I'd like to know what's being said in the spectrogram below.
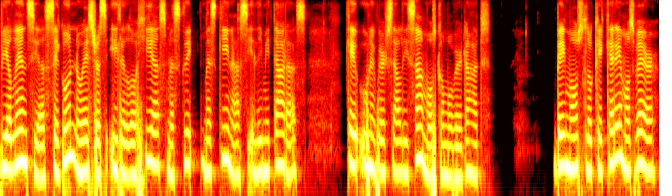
violencia según nuestras ideologías mezquinas y limitadas que universalizamos como verdad. Vemos lo que queremos ver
